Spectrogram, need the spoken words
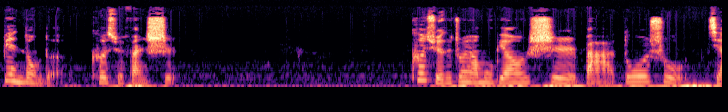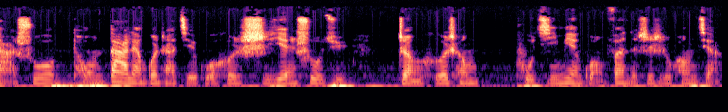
变动的科学范式。科学的重要目标是把多数假说同大量观察结果和实验数据整合成普及面广泛的知识框架。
